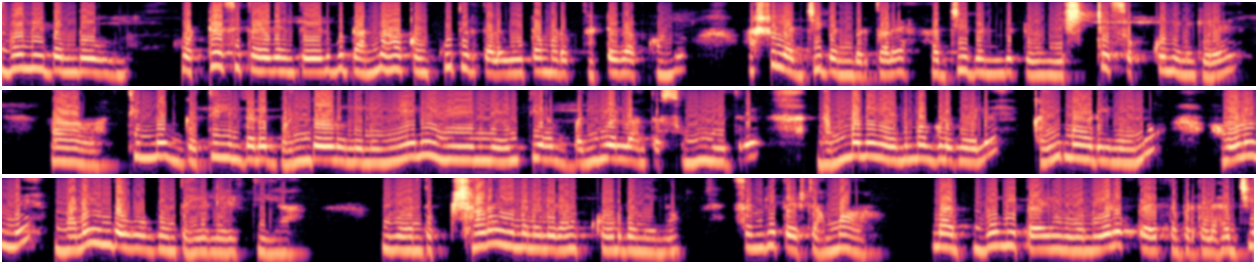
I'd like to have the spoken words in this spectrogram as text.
ಭೂಮಿ ಬಂದು ಹೊಟ್ಟೆ ಹಸಿತಾ ಇದೆ ಅಂತ ಹೇಳ್ಬಿಟ್ಟು ಅನ್ನ ಹಾಕೊಂಡು ಕೂತಿರ್ತಾಳೆ, ಊಟ ಮಾಡೋಕ್ ತಟ್ಟೆಗೆ ಹಾಕೊಂಡು ಅಷ್ಟ್ರಲ್ಲಿ ಅಜ್ಜಿ ಬಂದ್ಬಿಡ್ತಾಳೆ. ಅಜ್ಜಿ ಬಂದ್ಬಿಟ್ಟು, ಎಷ್ಟು ಸೊಕ್ಕು ನಿನಗೆ. ಆ ತಿನ್ನೋ ಗತಿ ಇಲ್ದಲೆ ಬಂದವಳು ನೀನು. ಏನು ನೀನು ಹೆಂಡತಿಯಾಗಿ ಬಂದಿಯಲ್ಲ ಅಂತ ಸುಮ್ಮನಿದ್ರೆ ನಮ್ಮನೆ ಹೆಣ್ಮಗಳ ಮೇಲೆ ಕೈ ಮಾಡಿ ನೀನು ಅವಳನ್ನೇ ಮನೆಯಿಂದ ಹೋಗು ಅಂತ ಹೇಳಿ ಹೇಳ್ತೀಯ. ನೀ ಒಂದು ಕ್ಷಣ ಈ ಮನೇಲಿ ನಾವು ಕೊಡ್ದೆ ನೀನು. ಸಂಗೀತ ಎಷ್ಟು, ಅಮ್ಮ, ನಾ ಭೂಮಿ ಪ್ರಯ ಹೇಳೋಕ್ ಪ್ರಯತ್ನ ಪಡ್ತಾಳೆ. ಅಜ್ಜಿ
